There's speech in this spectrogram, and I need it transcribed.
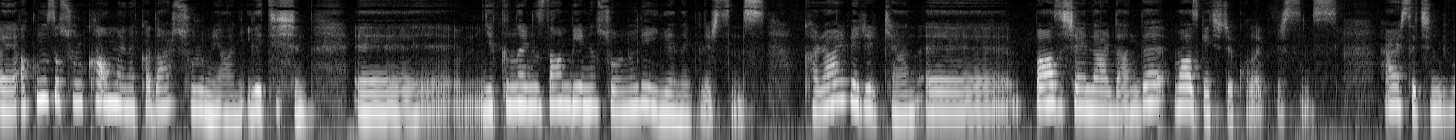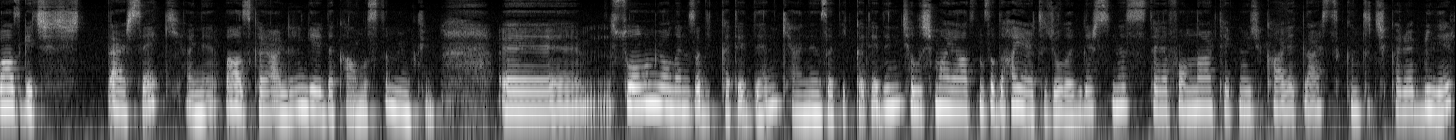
E, aklınızda soru kalmayana kadar sorun yani iletişin. E, yakınlarınızdan birinin sorunuyla ilgilenebilirsiniz. Karar verirken e, bazı şeylerden de vazgeçecek olabilirsiniz. Her seçim bir vazgeç dersek hani bazı kararların geride kalması da mümkün. E, solunum yollarınıza dikkat edin. Kendinize dikkat edin. Çalışma hayatınızda daha yaratıcı olabilirsiniz. Telefonlar, teknolojik aletler sıkıntı çıkarabilir.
